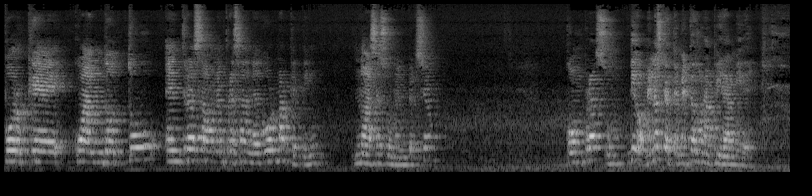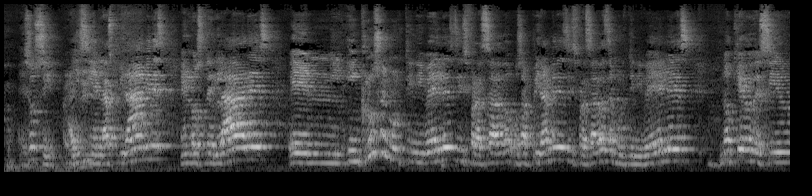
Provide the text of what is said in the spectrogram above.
Porque cuando tú entras a una empresa de network marketing, no haces una inversión. Compras un, digo, a menos que te metas una pirámide. Eso sí, Ahí ahí sí. sí, en las pirámides, en los telares, en, incluso en multiniveles disfrazados, o sea, pirámides disfrazadas de multiniveles. No quiero decir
